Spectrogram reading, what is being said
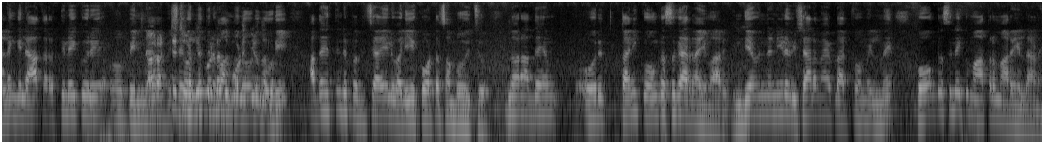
അല്ലെങ്കിൽ ആ തരത്തിലേക്കൊരു പിന്നെ വിശകലനത്തിന് വന്നതോടുകൂടി അദ്ദേഹത്തിന്റെ പ്രതിച്ഛായയിൽ വലിയ കോട്ടം സംഭവിച്ചു. എന്ന് പറഞ്ഞാൽ അദ്ദേഹം ഒരു തനി കോൺഗ്രസ്സുകാരനായി മാറി. ഇന്ത്യ മുന്നണിയുടെ വിശാലമായ പ്ലാറ്റ്ഫോമിൽ നിന്ന് കോൺഗ്രസിലേക്ക് മാത്രം മാറിയല്ലാണ്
